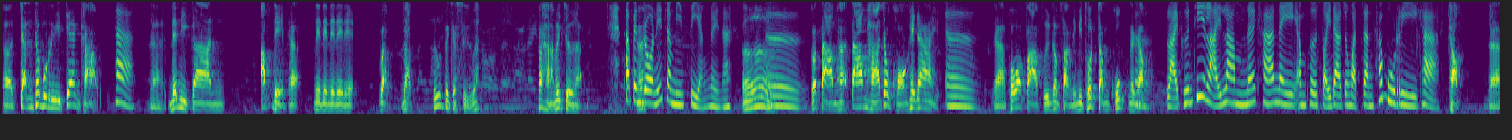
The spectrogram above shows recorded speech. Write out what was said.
เอ่อจันทบุรีแจ้งข่าวค่ะนะได้มีการอัปเดตฮะเนี่ยเนี่ยเนี่ยเนี่ยแบบแบบหรือมันเป็นกระสือวะก็หาไม่เจออะ ถ้าเป็นฮะโดรนนี่จะมีเสียงหน่อยนะ เออ เออ ก็ตามฮะตามหาเจ้าของให้ได้เออ นะเพราะว่าฝ่าฝืนคำสั่งนี้มีโทษจำคุกนะครับเออหลายพื้นที่หลายลำนะคะ ในอำเภอสอยดาวจังหวัดจันทบุรีค่ะ ครับนะ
